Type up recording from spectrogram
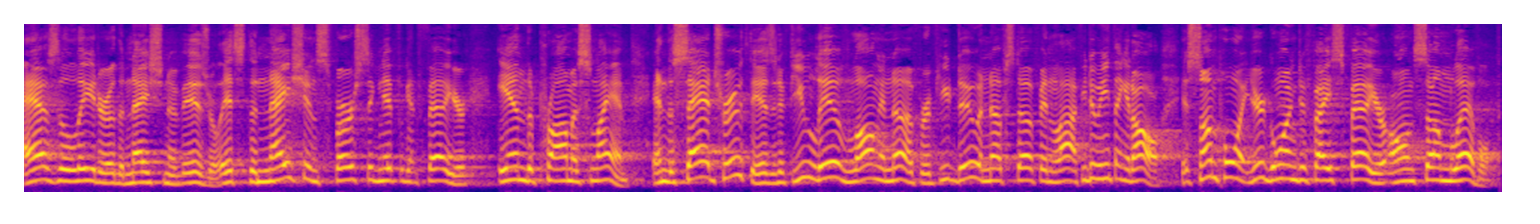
as the leader of the nation of Israel. It's the nation's first significant failure in the promised land. And the sad truth is that if you live long enough or if you do enough stuff in life, you do anything at all, at some point you're going to face failure on some level.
